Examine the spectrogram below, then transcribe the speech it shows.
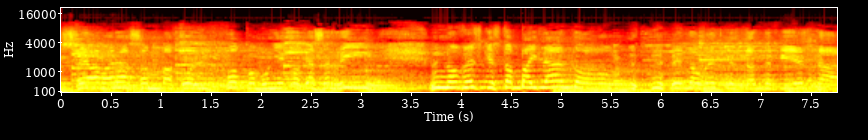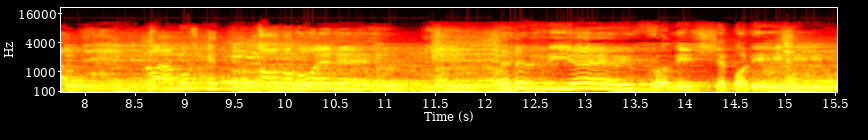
Se abrazan bajo el foco muñecos de acerrín. ¿No ves que están bailando? ¿No ves que están de fiesta? Vamos que todo duele. Viejo, dice Polín.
